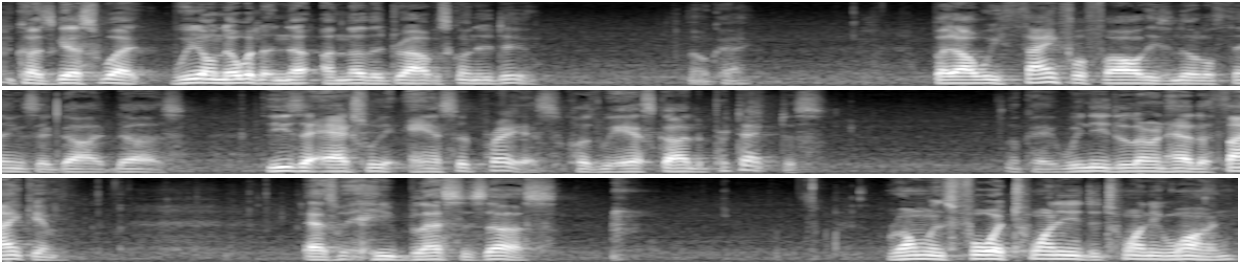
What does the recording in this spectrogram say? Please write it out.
Because guess what? We don't know what another driver is going to do. Okay? But are we thankful for all these little things that God does? These are actually answered prayers because we ask God to protect us. Okay? We need to learn how to thank Him as He blesses us. Romans 4 20 to 21.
